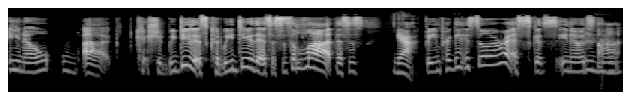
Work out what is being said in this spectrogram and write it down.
you know, uh, should we do this? Could we do this? This is a lot. This is, yeah, being pregnant is still a risk. It's, you know, it's mm-hmm. not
